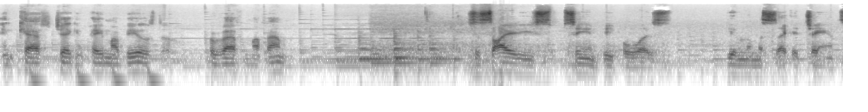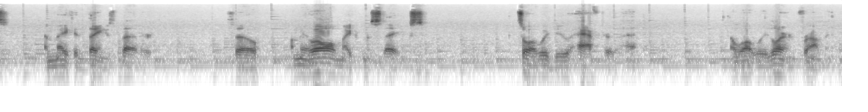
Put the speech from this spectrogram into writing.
and cash a check and pay my bills to provide for my family society's seeing people as giving them a second chance and making things better. So, I mean, we all make mistakes. What we do after that and what we learn from it.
